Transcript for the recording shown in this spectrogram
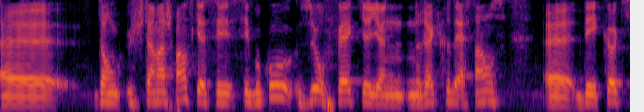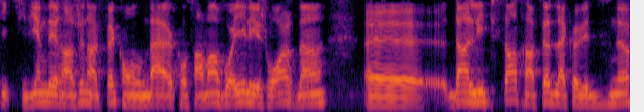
Euh, donc, justement, je pense que c'est beaucoup dû au fait qu'il y a une, recrudescence euh, des cas qui, qui viennent déranger dans le fait qu'on qu'on s'en va envoyer les joueurs dans euh, dans l'épicentre en fait de la COVID-19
